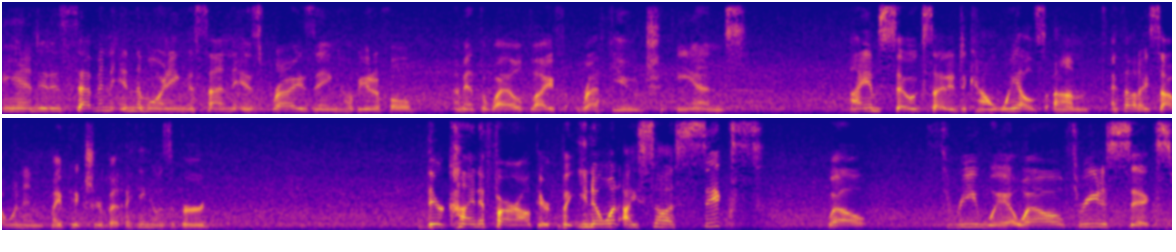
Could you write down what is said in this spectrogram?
And it is 7 in the morning. The sun is rising. How beautiful. I'm at the Wildlife Refuge and I am so excited to count whales. Um, I thought I saw one in my picture, but I think it was a bird. They're kind of far out there. But you know what? I saw six, well, three whale, well, three to six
